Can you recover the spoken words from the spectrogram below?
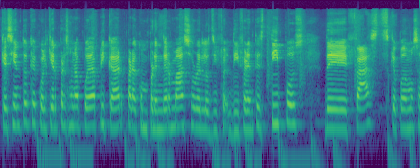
que siento que cualquier persona puede aplicar para comprender más sobre los diferentes tipos de fasts que podemos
